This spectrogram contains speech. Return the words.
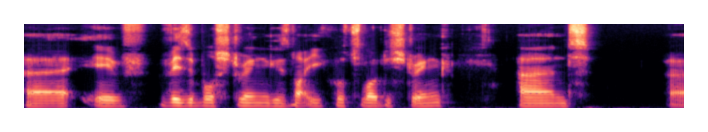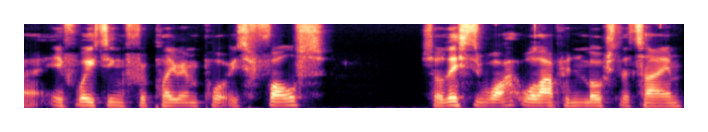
uh, if visible string is not equal to loaded string, and uh, if waiting for player input is false. So this is what will happen most of the time.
